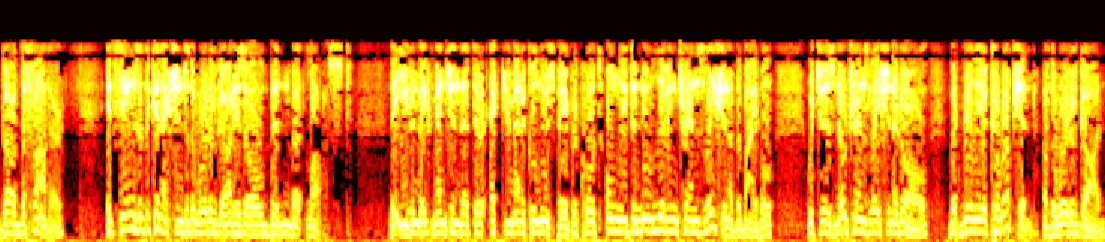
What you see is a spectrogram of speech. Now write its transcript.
God the Father, it seems that the connection to the Word of God has all been but lost. They even make mention that their ecumenical newspaper quotes only the New Living Translation of the Bible, which is no translation at all, but really a corruption of the Word of God,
